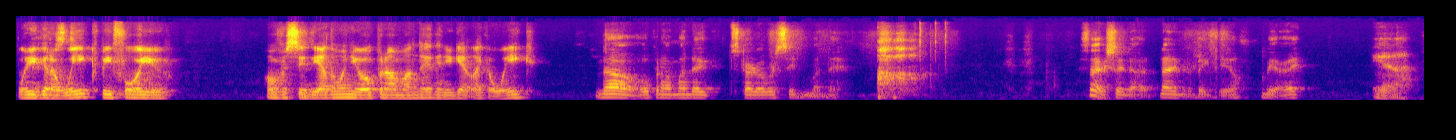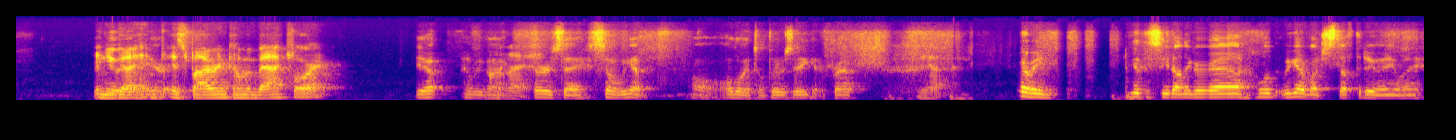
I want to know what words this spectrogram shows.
what do you get a week before you oversee the other one? You open on Monday, then you get like a week. No, open on Monday, start overseeing Monday. Oh, It's actually not not even a big deal. It'll be all right. yeah. And you got him is Byron coming back for it? Yep, he'll be oh, back Oh, nice. Thursday. So we got all, all the way till Thursday to get a prep. Yeah. I mean, get the seat on the ground. We'll, we got a bunch of stuff to do anyway.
